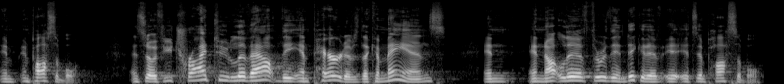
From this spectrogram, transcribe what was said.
impossible. And so if you try to live out the imperatives, the commands, and, and not live through the indicative, it, it's impossible.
